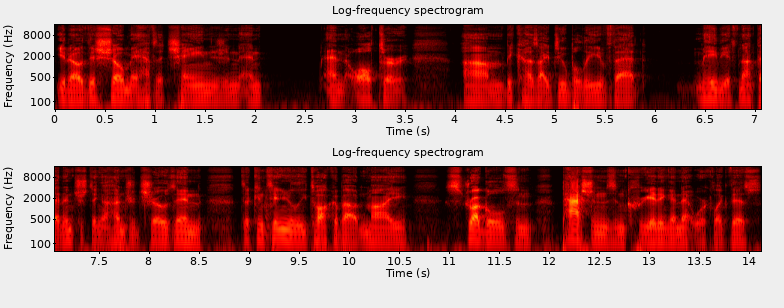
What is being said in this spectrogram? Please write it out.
you know, this show may have to change and, and, and alter um, because I do believe that maybe it's not that interesting 100 shows in to continually talk about my struggles and passions in creating a network like this.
